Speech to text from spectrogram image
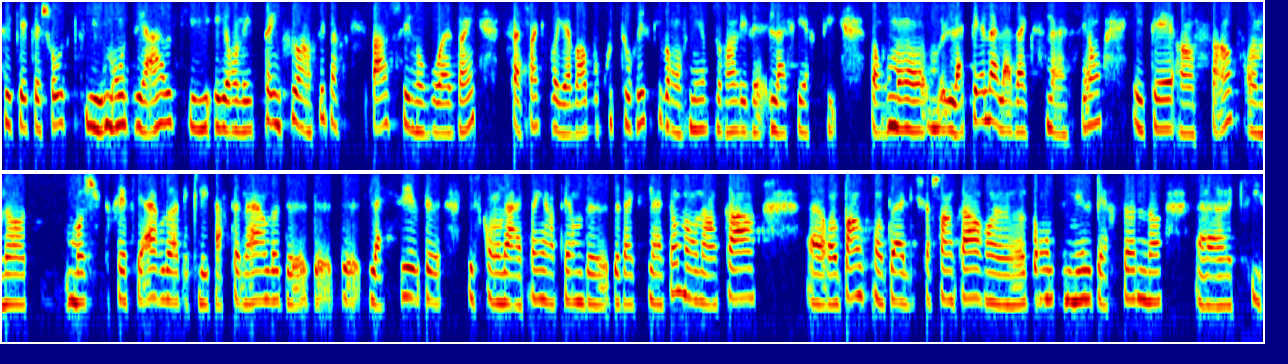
c'est quelque chose qui est mondial qui, et on est influencé par ce qui se passe chez nos voisins, sachant qu'il va y avoir beaucoup de touristes qui vont venir durant la fierté. Donc, mon l'appel à la vaccination était en sens. On a moi, je suis très fière là, avec les partenaires de, de, de, de, la de, de ce qu'on a atteint en termes de vaccination, mais on a encore euh, on pense qu'on peut aller chercher encore un bon 10 000 personnes euh, qui,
